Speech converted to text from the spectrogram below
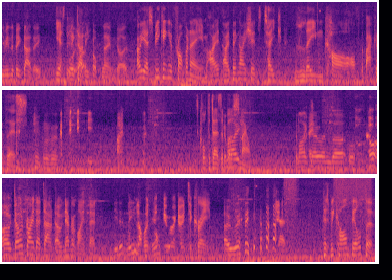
You mean the Big Daddy? Yes, the Big Daddy. that's Proper name, guys. Oh yeah, speaking of proper name, I, I think I should take lame car off the back of this. Fine. It's called the Desert Can Bus I- now. Can I Okay. go and? Uh, well, Oh, oh, don't grind that down. Oh, never mind then. you didn't need That it. was did you? what we were going to crane. Oh really? Yes. Because we can't build them.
